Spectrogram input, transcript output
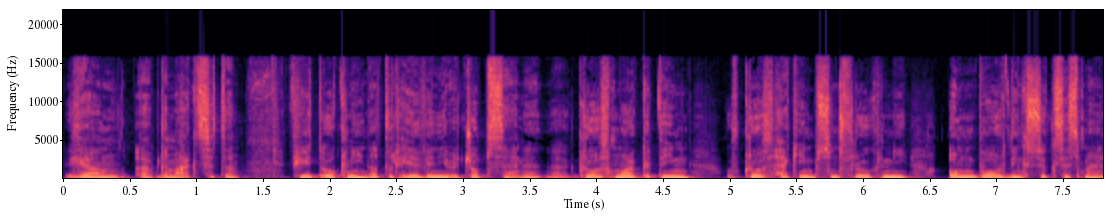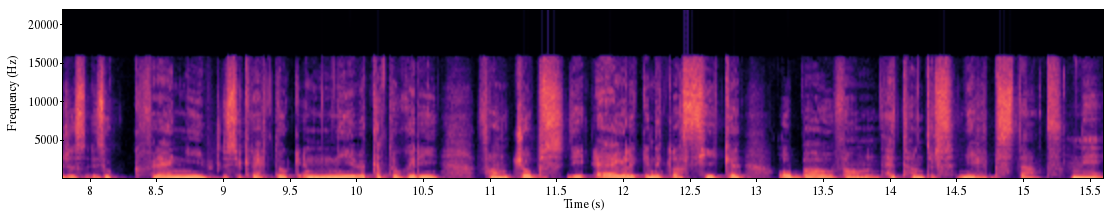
gaan op de markt zetten. Vergeet ook niet dat er heel veel nieuwe jobs zijn. Hè. Eh, growth marketing of growth hacking bestond vroeger niet. Onboarding succesmanagers is ook vrij nieuw. Dus je krijgt ook een nieuwe categorie van jobs die eigenlijk in de klassieke opbouw van headhunters niet bestaat. Nee.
